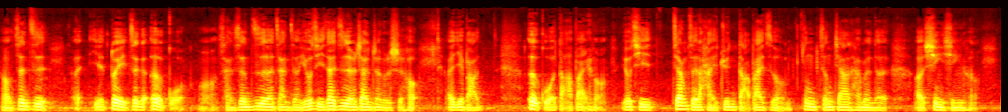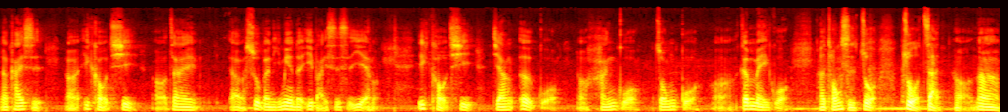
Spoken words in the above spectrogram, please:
哦，甚至呃也对这个俄国哦产生日俄战争，尤其在日俄战争的时候，呃也把。俄国打败哈，尤其这样子的海军打败之后，更增加他们的呃信心哈。那开始呃一口气哦，在呃书本里面的一百四十页哈，一口气将俄国、哦韩国、中国啊跟美国和同时做作战哈。那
